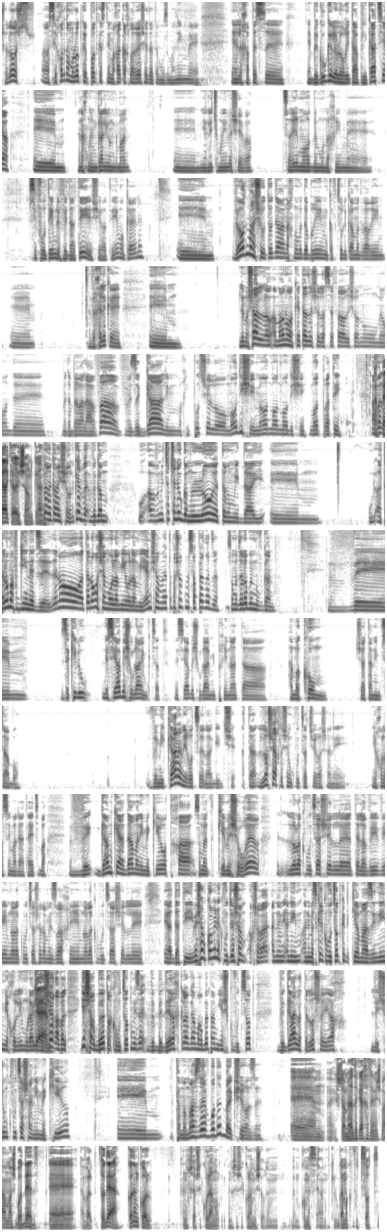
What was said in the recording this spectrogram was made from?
105.3. השיחות גם עולות כפודקאסטים אחר כך לרשת, אתם מוזמנים אה, אה, לחפש אה, אה, בגוגל או להוריד את האפליקציה. אה, אנחנו עם גל יונגמן, אה, יליד 87, צעיר מאוד במונחים אה, ספרותיים לפי דעתי, שירתיים או כאלה. אה, ועוד משהו, אתה יודע, אנחנו מדברים, קפצו לי כמה דברים. אה, וחלק, אה, אה, למשל, אמרנו, הקטע הזה של הספר הראשון הוא מאוד אה, מדבר על אהבה, וזה גל עם החיפוש שלו, מאוד אישי, מאוד מאוד מאוד אישי, מאוד פרטי. אבל- הפרק הראשון, כן. הפרק הראשון, כן, ו- וגם, הוא- אבל מצד שני הוא גם לא יותר מדי, אה, אתה לא מפגין את זה, זה לא, אתה לא רושם עולמי עולמי, אין שם, אתה פשוט מספר את זה, זאת אומרת זה לא במופגן. וזה כאילו נסיעה בשוליים קצת, נסיעה בשוליים מבחינת ה... המקום שאתה נמצא בו. ומכאן אני רוצה להגיד שאתה לא שייך לשום קבוצת שירה שאני יכול לשים עליה את האצבע. וגם כאדם אני מכיר אותך, זאת אומרת, כמשורר, לא לקבוצה של אה, התל אביבים, לא לקבוצה של המזרחים, לא לקבוצה של אה, הדתיים. יש שם כל מיני קבוצות, יש שם, עכשיו, אני, אני, אני, אני מזכיר קבוצות כי המאזינים יכולים אולי כן. לקשר, אבל יש הרבה יותר קבוצות מזה, ובדרך כלל גם הרבה פעמים יש קבוצות, וגל, אתה לא שייך לשום קבוצה שאני מכיר. אמ, אתה ממש זאב בודד בהקשר הזה. אה, כשאתה אומר את זה ככה זה נשמע ממש בודד, אה, אבל אתה יודע, קודם כל, אני חושב שכולנו, אני חושב שכל המשוררים במקום מסוים, כאילו גם הקבוצות,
